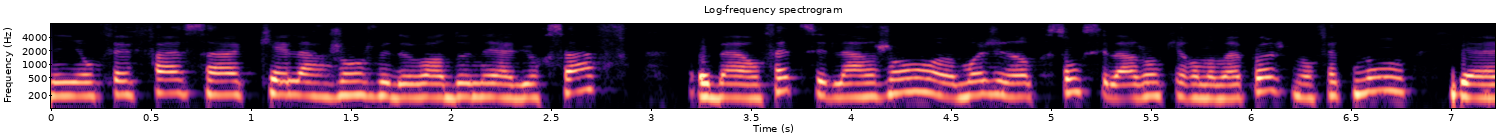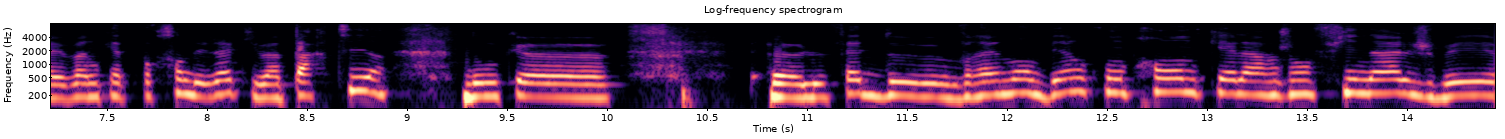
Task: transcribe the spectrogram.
ayant fait face à quel argent je vais devoir donner à l'URSSAF, et eh ben en fait c'est de l'argent. Euh, moi j'ai l'impression que c'est l'argent qui rentre dans ma poche, mais en fait non, il y a 24% déjà qui va partir. Donc euh, euh, le fait de vraiment bien comprendre quel argent final je vais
